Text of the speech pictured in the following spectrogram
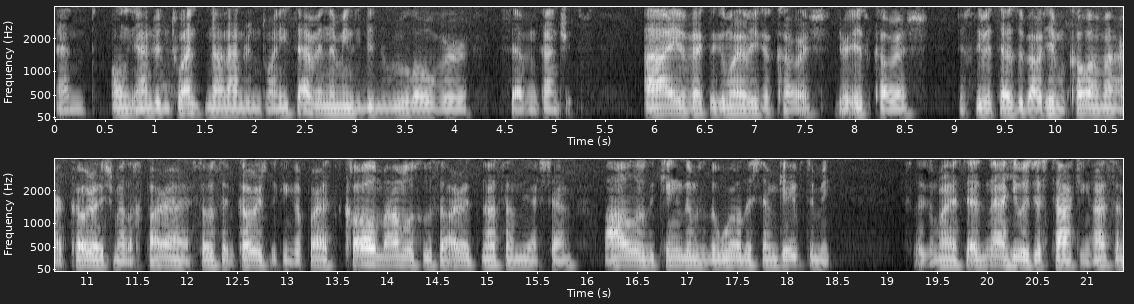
and only 120, not 127. That means he didn't rule over seven countries. I vekta Gemara. There is Koresh. It says about him, Ko Amar, Koresh Melech Para, so said Koresh, the king of Paras, Kol Mamluchus Haaretz Nasan Li Hashem, all of the kingdoms of the world Hashem gave to me. So the Gemara says, nah, he was just talking. Hasam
